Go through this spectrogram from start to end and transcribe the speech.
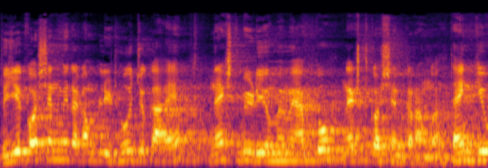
तो ये क्वेश्चन मेरा कंप्लीट हो चुका है। नेक्स्ट वीडियो में मैं आपको नेक्स्ट क्वेश्चन कराऊँगा। Thank you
